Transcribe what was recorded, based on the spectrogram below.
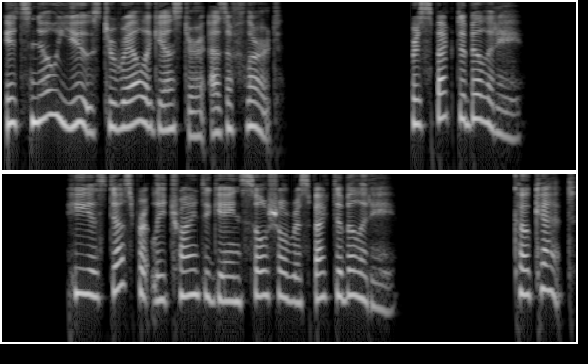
It's no use to rail against her as a flirt. Respectability. He is desperately trying to gain social respectability. Coquette.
